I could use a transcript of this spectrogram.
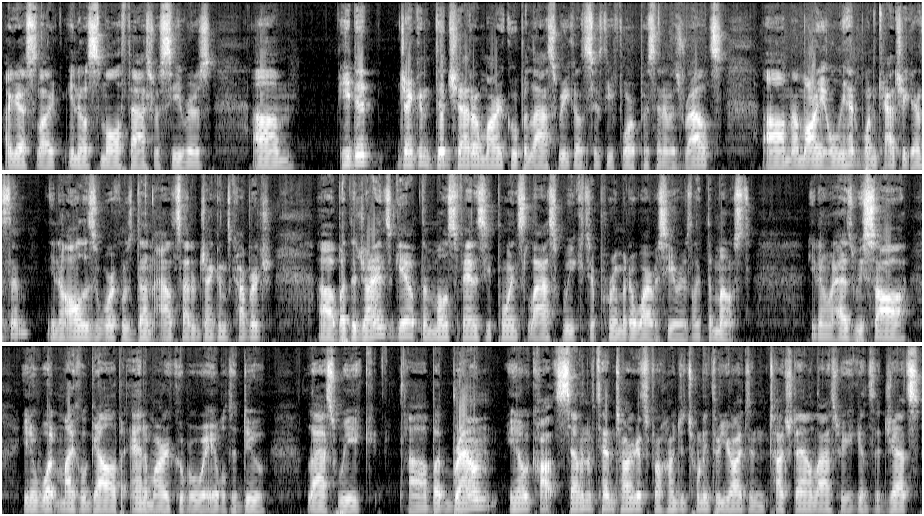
I guess, like you know, small, fast receivers. Um, he did. Jenkins did shadow Amari Cooper last week on 64% of his routes. Um, Amari only had one catch against him. You know, all his work was done outside of Jenkins' coverage. Uh, but the Giants gave up the most fantasy points last week to perimeter wide receivers, like the most. You know, as we saw, you know, what Michael Gallup and Amari Cooper were able to do last week. Uh, but Brown, you know, caught 7 of 10 targets for 123 yards and touchdown last week against the Jets.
